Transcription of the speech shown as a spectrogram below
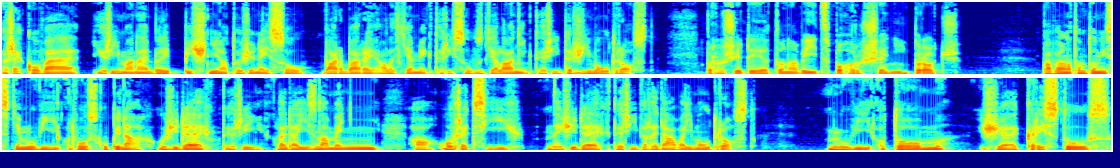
řekové i římané byli pišní na to, že nejsou barbary, ale těmi, kteří jsou vzdělaní, kteří drží moudrost. Pro Židy je to navíc pohoršení. Proč? Pavel na tomto místě mluví o dvou skupinách. O židech, kteří hledají znamení a o řecích, nežidech, kteří vyhledávají moudrost. Mluví o tom, že Kristus,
